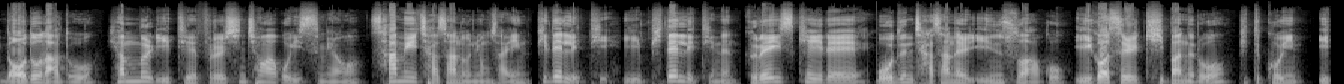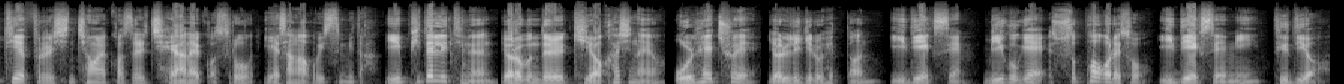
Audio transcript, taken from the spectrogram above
너도 나도 현물 ETF를 신청하고 있으며 3위 자산 운용사인 피델리티 이 피델리티는 그레이스케일의 모든 자산을 인수하고 이것을 기반으로 비트코인 ETF ETF를 신청할 것을 제안할 것으로 예상하고 있습니다. 이 피델리티는 여러분들 기억하시나요? 올해 초에 열리기로 했던 EDXM, 미국의 슈퍼거래소 EDXM이 드디어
